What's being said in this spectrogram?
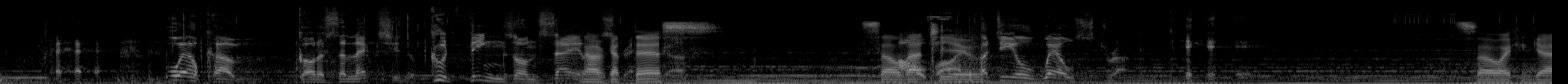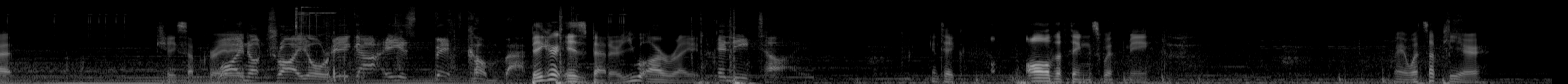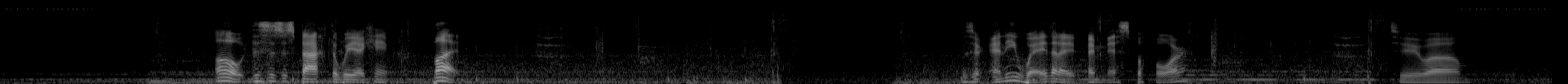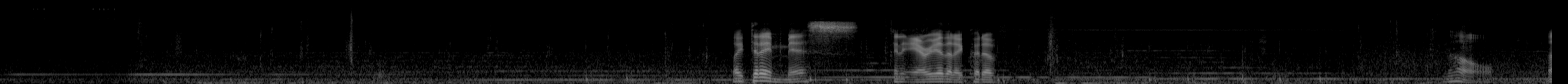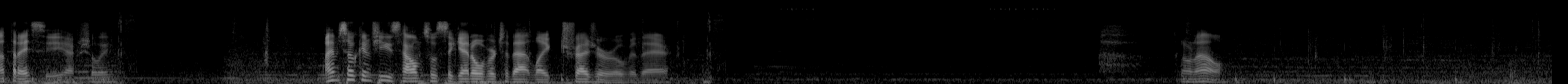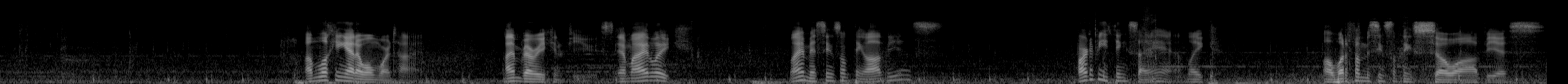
Welcome. Got a selection of good things on sale. Now I've got stranger. this. Sell I'll that to buy you. A deal well struck. So I can get case upgrade. Why not try your bigger is best comeback Bigger is better. You are right. anytime. I can take all the things with me. Wait, what's up here? Oh, this is just back the way I came. But... Was there any way that I, I missed before? To, um... Like, did I miss an area that I could have No. Not that I see, actually. I'm so confused how I'm supposed to get over to that, like, treasure over there. I don't know. I'm looking at it one more time. I'm very confused. Am I like... Am I missing something obvious? Part of me thinks I am. Like... Oh, what if I'm missing something so obvious?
